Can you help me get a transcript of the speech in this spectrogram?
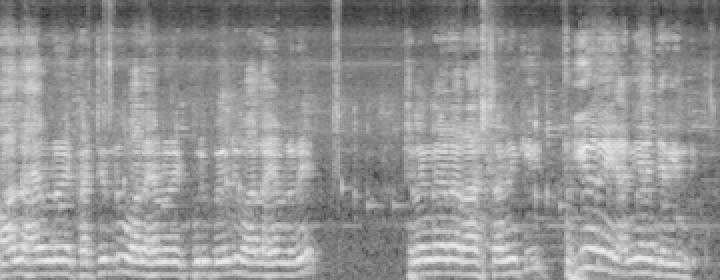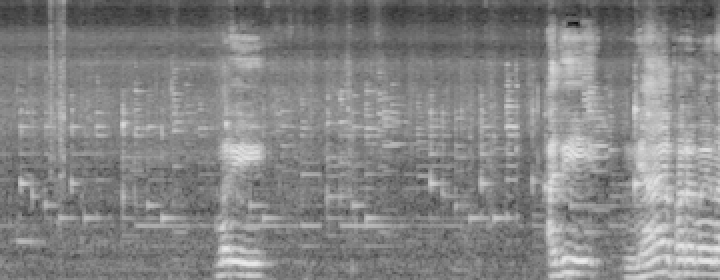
వాళ్ళ హయాంలోనే కట్టిండ్రు వాళ్ళ హయాంలోనే కూలిపోయింది వాళ్ళ హయాంలోనే తెలంగాణ రాష్ట్రానికి తీరని అన్యాయం జరిగింది. మరి అది న్యాయపరమైన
